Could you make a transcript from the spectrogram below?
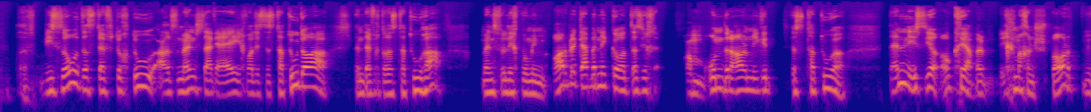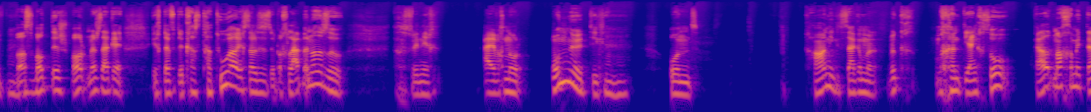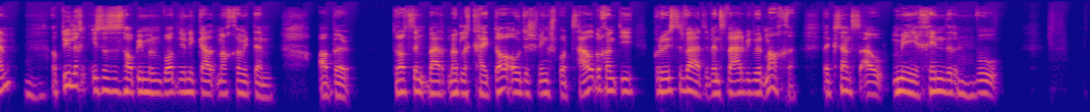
wieso? Das darfst doch du als Mensch sagen, hey, ich will jetzt ein Tattoo da haben. Dann darf ich doch ein Tattoo haben. Wenn es vielleicht von meinem Arbeitgeber nicht geht, dass ich am Unterarm ein Tattoo habe, dann ist ja okay, aber ich mache einen Sport. Mhm. Was will der Sport mir sagen? Ich darf kein Tattoo haben, ich soll es überkleben oder so. Das finde ich einfach nur unnötig. Mhm. Und keine Ahnung, sagen wir wirklich, man könnte eigentlich so Geld machen mit dem. Mhm. Natürlich ist es ein Hobby, man will ja nicht Geld machen mit dem. Aber trotzdem wäre die Möglichkeit da, auch der Schwingsport selber könnte grösser werden, wenn es Werbung würde machen Dann sehen es auch mehr Kinder, Mhm. wo,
